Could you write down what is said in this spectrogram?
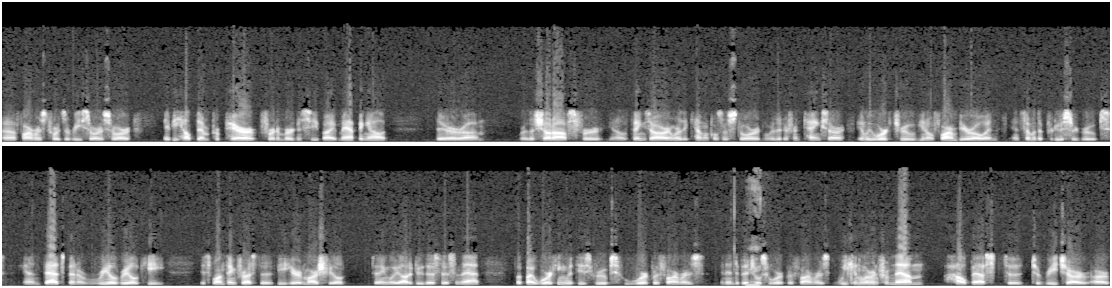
uh, farmers towards a resource or maybe help them prepare for an emergency by mapping out their um, where the shutoffs for you know things are and where the chemicals are stored and where the different tanks are. And we work through you know Farm Bureau and, and some of the producer groups, and that's been a real real key. It's one thing for us to be here in Marshfield saying we ought to do this this and that, but by working with these groups who work with farmers and individuals who work with farmers, we can learn from them how best to, to reach our, our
